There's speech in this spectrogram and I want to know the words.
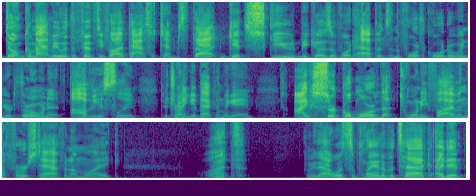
don't come at me with the 55 pass attempts. That gets skewed because of what happens in the fourth quarter when you're throwing it, obviously, to try and get back in the game. I circle more of that 25 in the first half, and I'm like, what? I mean, that was the plan of attack. I didn't,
